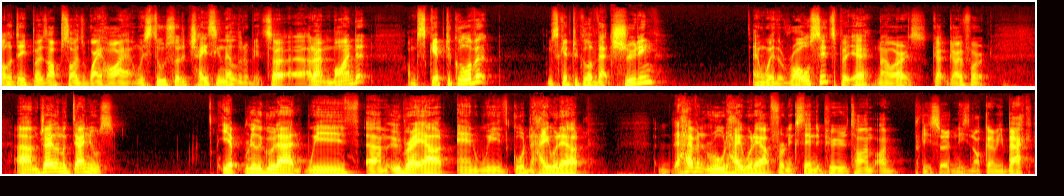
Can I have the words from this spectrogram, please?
Oladipo's upside's way higher, and we're still sort of chasing that a little bit. So I don't mind it. I'm skeptical of it. I'm skeptical of that shooting. and where the role sits. But yeah, no worries. Go, go for it. Um, Jalen McDaniels. Yep, really good ad with um, out and with Gordon Hayward out. They haven't ruled Hayward out for an extended period of time. I'm pretty certain he's not going to be back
